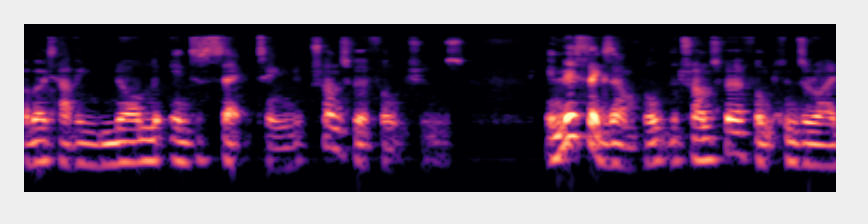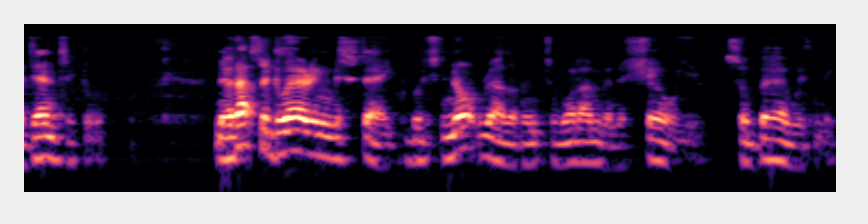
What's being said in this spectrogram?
about having non-intersecting transfer functions. In this example, the transfer functions are identical. Now, that's a glaring mistake, but it's not relevant to what I'm going to show you, so bear with me.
